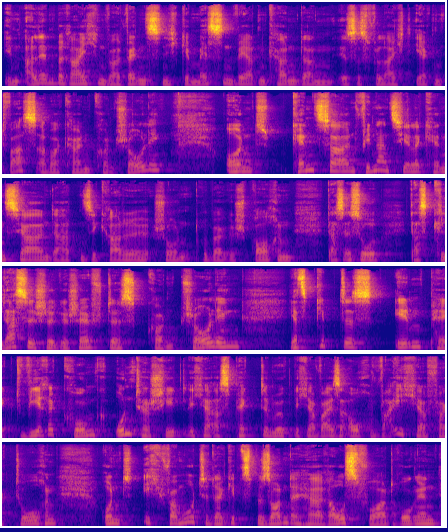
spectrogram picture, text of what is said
in allen Bereichen, weil wenn es nicht gemessen werden kann, dann ist es vielleicht irgendwas, aber kein Controlling. Und Kennzahlen, finanzielle Kennzahlen, da hatten Sie gerade schon drüber gesprochen. Das ist so das klassische Geschäft des Controlling. Jetzt gibt es Impact, Wirkung unterschiedlicher Aspekte, möglicherweise auch weicher Faktoren. Und ich vermute, da gibt es besondere Herausforderungen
